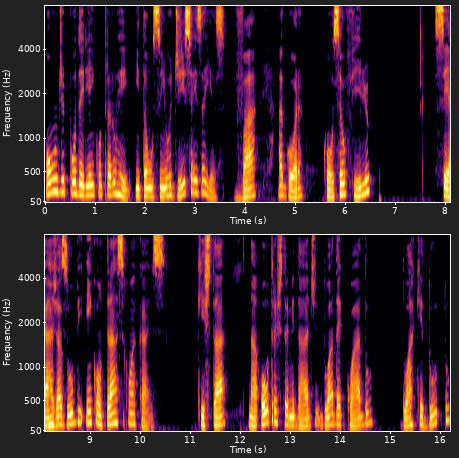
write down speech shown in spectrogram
onde poderia encontrar o rei. Então o Senhor disse a Isaías: Vá agora com o seu filho Sear-Jazub encontrar-se com Acais, que está na outra extremidade do adequado do arqueduto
